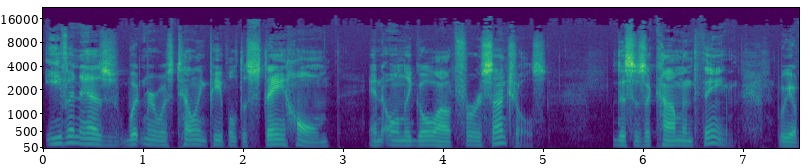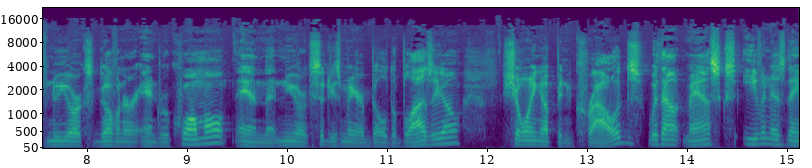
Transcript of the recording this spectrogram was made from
even as Whitmer was telling people to stay home and only go out for essentials. This is a common theme. We have New York's Governor Andrew Cuomo and New York City's Mayor Bill de Blasio showing up in crowds without masks, even as they,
